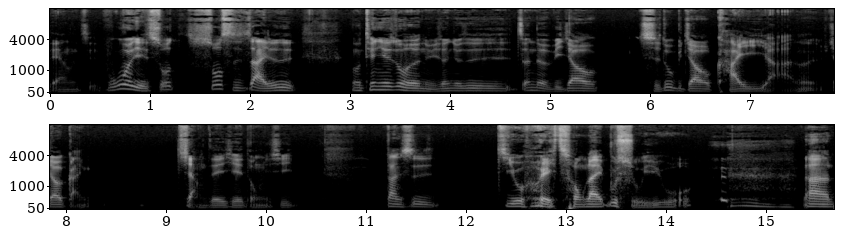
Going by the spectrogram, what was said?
这样子。不过也说说实在，就是我天蝎座的女生就是真的比较尺度比较开呀，比较敢讲这些东西，但是机会 从来不属于我。那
